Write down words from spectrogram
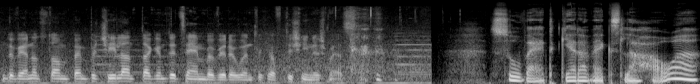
Und wir werden uns dann beim Budgetlandtag im Dezember wieder ordentlich auf die Schiene schmeißen. Soweit Gerda Wechsler-Hauer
